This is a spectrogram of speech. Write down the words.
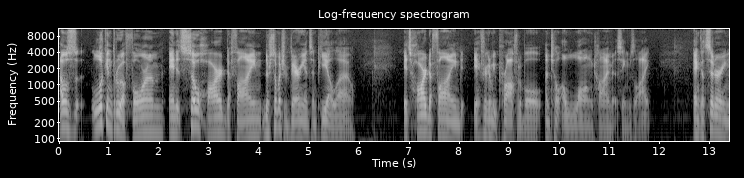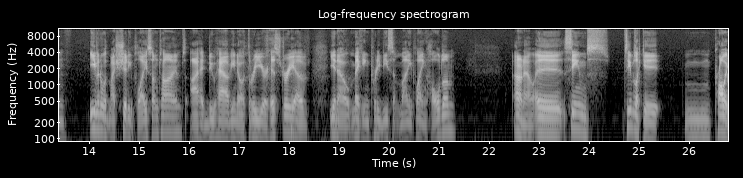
I was looking through a forum, and it's so hard to find. There's so much variance in PLO, it's hard to find if you're going to be profitable until a long time it seems like and considering even with my shitty play sometimes i do have you know a three year history of you know making pretty decent money playing hold'em i don't know it seems seems like it mm, probably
